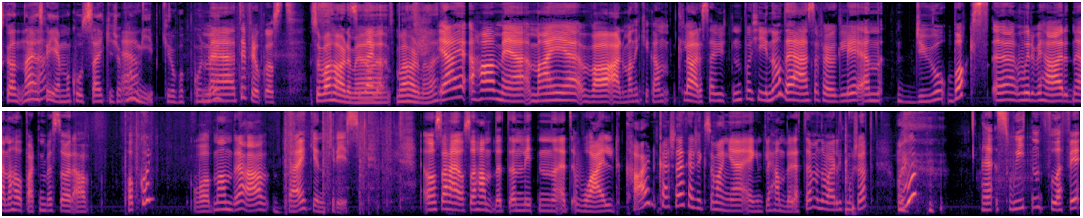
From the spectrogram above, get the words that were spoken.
Skal, nei, jeg skal hjem og kose seg, ikke kjøpe Ja. noe mikropopkorn. Til frokost. Så hva har du med, hva har du med deg? Jeg har med meg hva er det man ikke kan klare seg uten på kino. Det er selvfølgelig en duo-boks, eh, hvor vi har den ene halvparten består av popkorn, og den andre av bacon-crisp. Og så har jeg også handlet en liten, et wild card, kanskje. Kanskje ikke så mange egentlig handler dette, men det var litt morsomt. Uh! Sweet and fluffy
